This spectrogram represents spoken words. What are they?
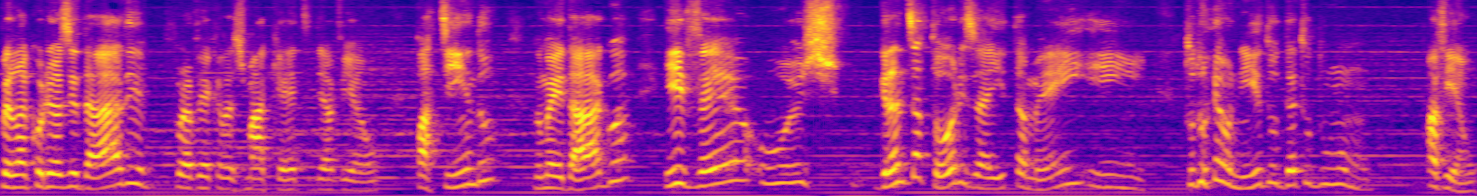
pela curiosidade, para ver aquelas maquetes de avião partindo no meio d'água e ver os grandes atores aí também, em, tudo reunido dentro de um avião.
